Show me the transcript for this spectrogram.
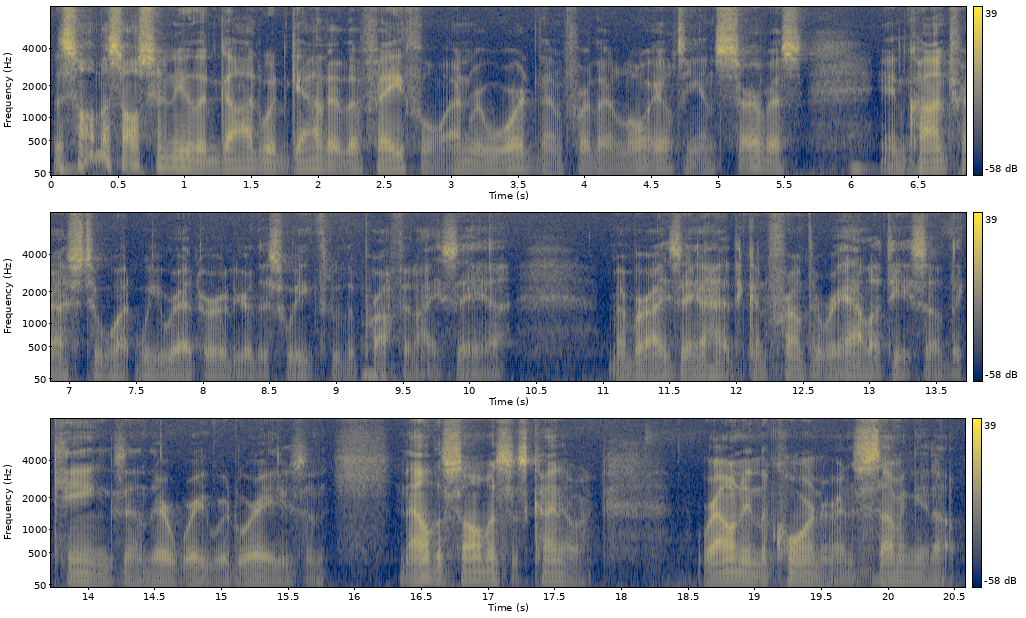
The psalmist also knew that God would gather the faithful and reward them for their loyalty and service, in contrast to what we read earlier this week through the prophet Isaiah. Remember, Isaiah had to confront the realities of the kings and their wayward ways. And now the psalmist is kind of rounding the corner and summing it up.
